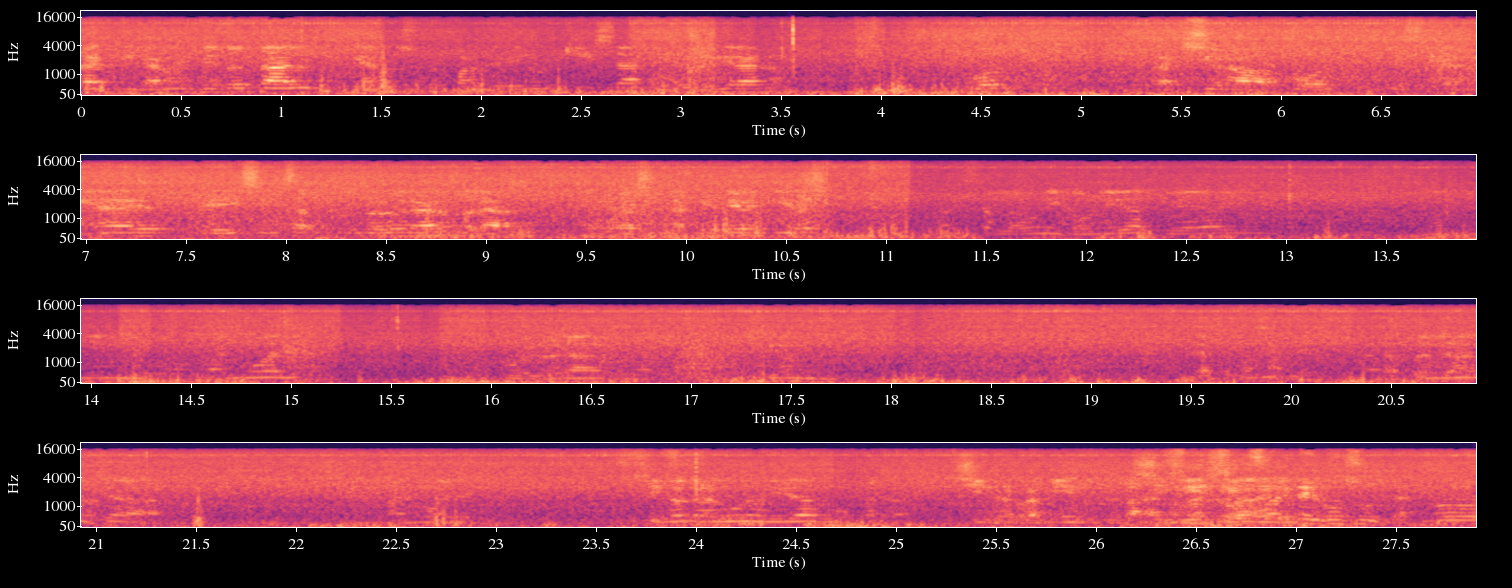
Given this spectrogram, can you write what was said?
prácticamente total, quedando solo parte de Urquiza, de Belgrano, por tracción a vapor. Que se termina de, de por ejemplo Belgrano con la restauración de la GT22. ser la única unidad que hay, no teniendo manuales, puede lograr marcha manuales, sin otra alguna unidad como para sin herramientas no,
